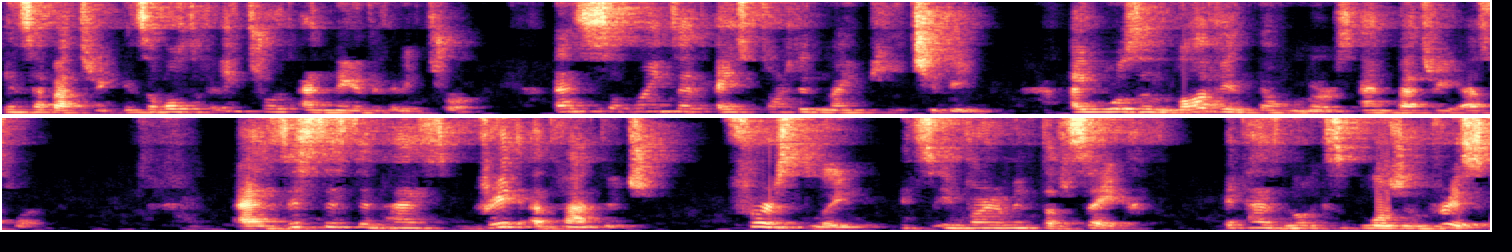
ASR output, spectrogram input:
in the battery, in the positive electrode and negative electrode. And the point that I started my PhD. I was in love in polymers and battery as well. As this system has great advantage. Firstly, it's environmental safe. It has no explosion risk,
